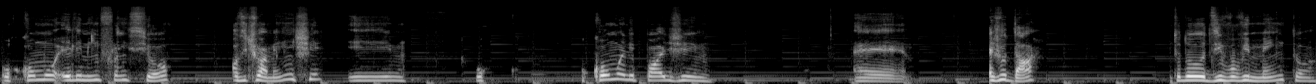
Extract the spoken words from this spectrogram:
o como ele me influenciou positivamente e o, o como ele pode é, ajudar todo o desenvolvimento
